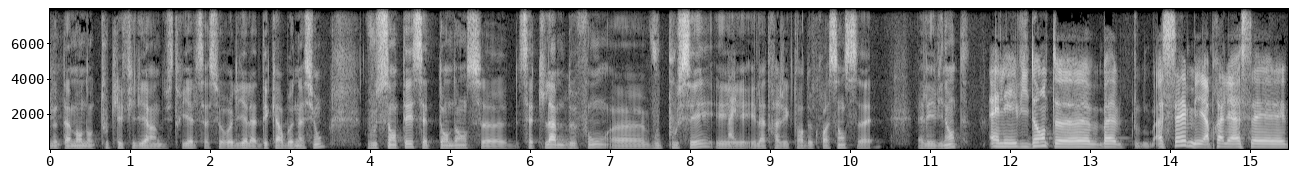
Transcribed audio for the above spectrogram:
notamment dans toutes les filières industrielles, ça se relie à la décarbonation. Vous sentez cette tendance, euh, cette lame de fond euh, vous pousser et, la trajectoire de croissance, elle est évidente? Elle est évidente, euh, bah, assez, mais après elle est assez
